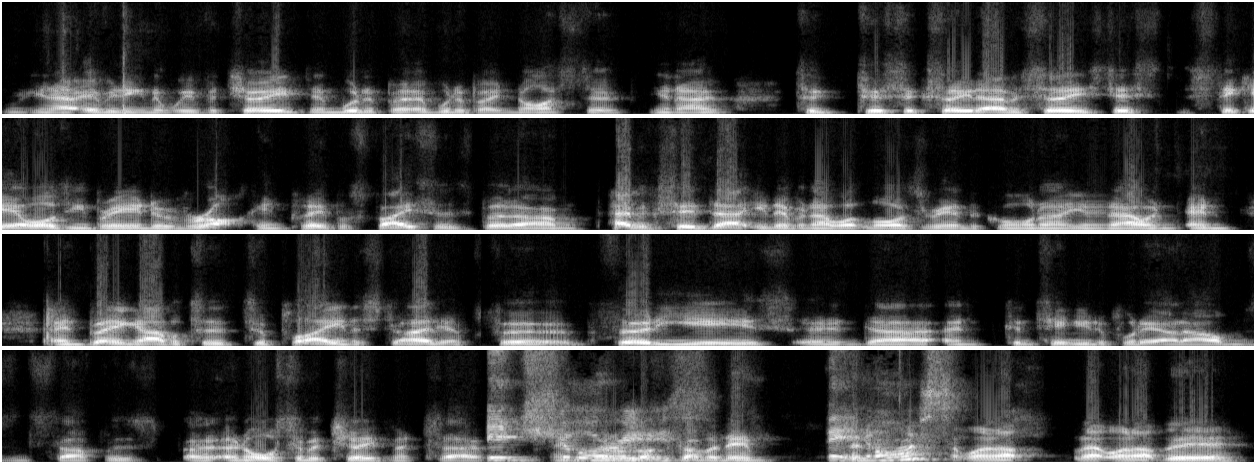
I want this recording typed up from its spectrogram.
you know everything that we've achieved, and would it, it would have been nice to you know to, to succeed overseas, just stick our Aussie brand of rock in people's faces. But um, having said that, you never know what lies around the corner, you know, and, and, and being able to, to play in Australia for 30 years and uh, and continue to put out albums and stuff was a, an awesome achievement. So it sure is. Some of them. They're nice. That one up, that one up there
